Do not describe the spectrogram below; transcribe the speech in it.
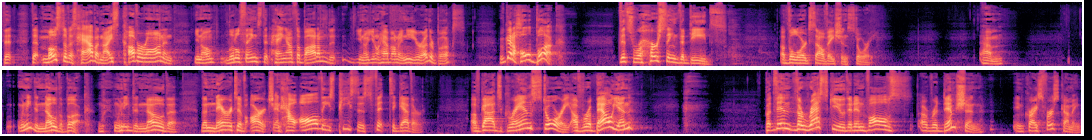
that, that most of us have a nice cover on and you know, little things that hang out the bottom that, you know, you don't have on any of your other books. We've got a whole book that's rehearsing the deeds of the Lord's salvation story. Um, we need to know the book. We need to know the, the narrative arch and how all these pieces fit together of God's grand story of rebellion, but then the rescue that involves a redemption in Christ's first coming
